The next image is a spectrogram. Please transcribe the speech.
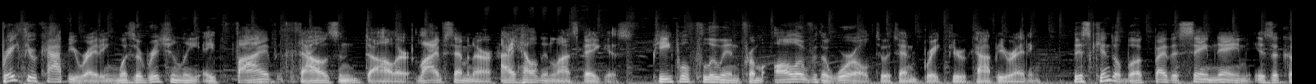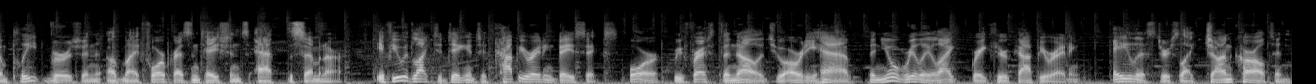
Breakthrough Copywriting was originally a $5,000 live seminar I held in Las Vegas. People flew in from all over the world to attend Breakthrough Copywriting. This Kindle book by the same name is a complete version of my four presentations at the seminar. If you would like to dig into copywriting basics or refresh the knowledge you already have, then you'll really like Breakthrough Copywriting. A-listers like John Carlton,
